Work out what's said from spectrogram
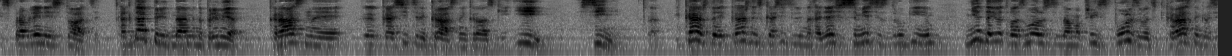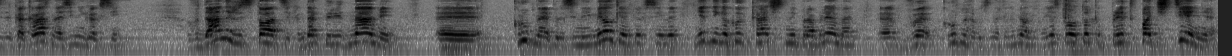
исправление ситуации. Когда перед нами, например, красные э, красители красной краски и синий, и каждый, каждый из красителей, находящийся вместе с другим, не дает возможности нам вообще использовать красный краситель как красный, а синий как синий. В данной же ситуации, когда перед нами э, крупные апельсины и мелкие апельсины, нет никакой качественной проблемы э, в крупных апельсинах или мелких. Есть только предпочтение.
